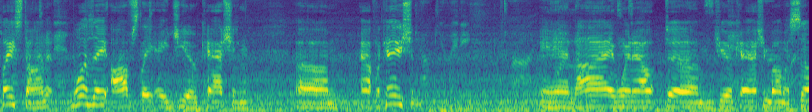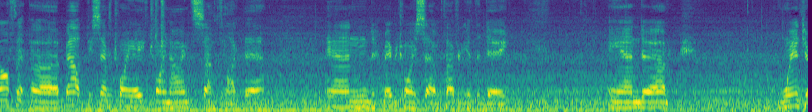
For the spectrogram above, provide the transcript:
placed on it was a obviously a geocaching um, application. And I went out um, geocaching by myself uh, about December 28th, 29th, something like that. And maybe 27th, I forget the day. And uh, went to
